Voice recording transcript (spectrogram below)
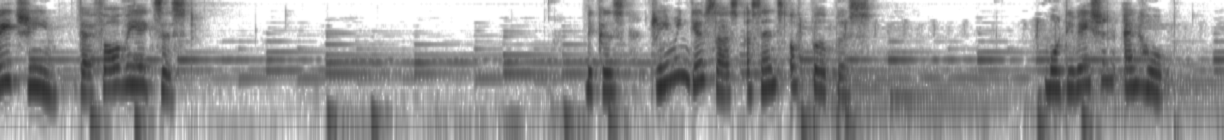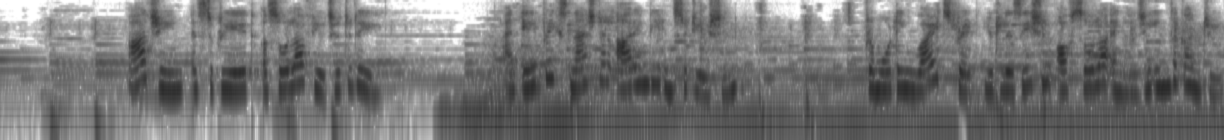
We dream, therefore we exist. Because dreaming gives us a sense of purpose, motivation and hope. Our dream is to create a solar future today. An ABRICS National R&D institution promoting widespread utilization of solar energy in the country.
